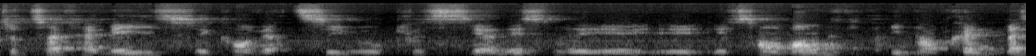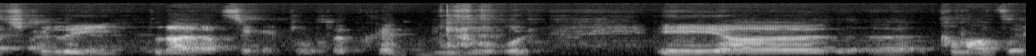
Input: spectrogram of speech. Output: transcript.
toute sa famille s'est convertie au christianisme et, et, son monde est en train de basculer. C'est quelque chose de très douloureux. Et euh, euh, comment dire,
